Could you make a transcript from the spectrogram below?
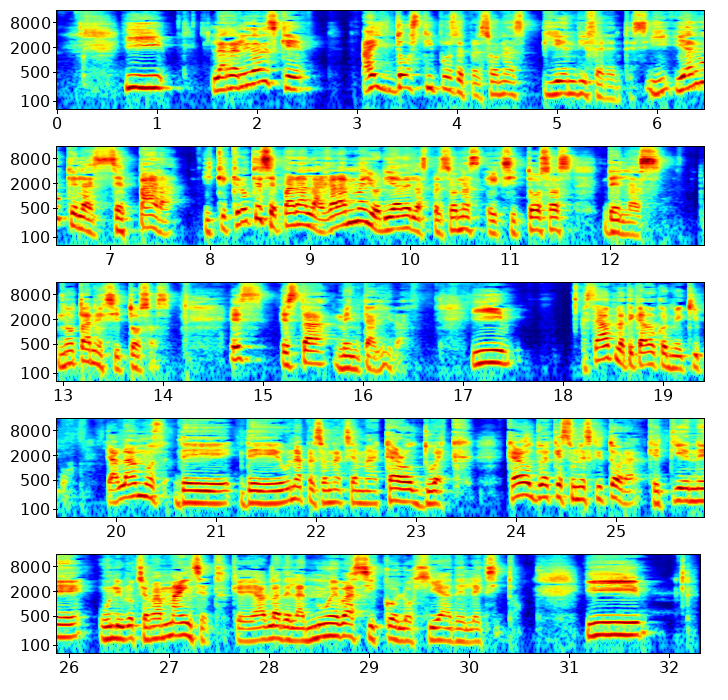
Y la realidad es que hay dos tipos de personas bien diferentes y, y algo que las separa y que creo que separa a la gran mayoría de las personas exitosas de las no tan exitosas es esta mentalidad. Y estaba platicando con mi equipo y hablábamos de, de una persona que se llama Carol Dweck. Carol Dweck es una escritora que tiene un libro que se llama Mindset, que habla de la nueva psicología del éxito. Y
